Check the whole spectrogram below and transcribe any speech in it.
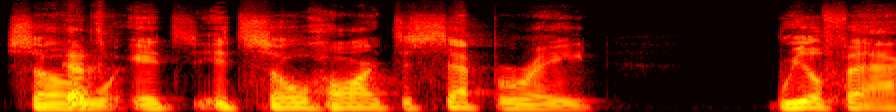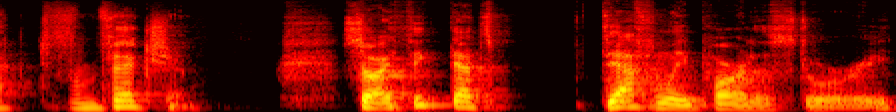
So that's, it's it's so hard to separate real fact from fiction. So I think that's definitely part of the story.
